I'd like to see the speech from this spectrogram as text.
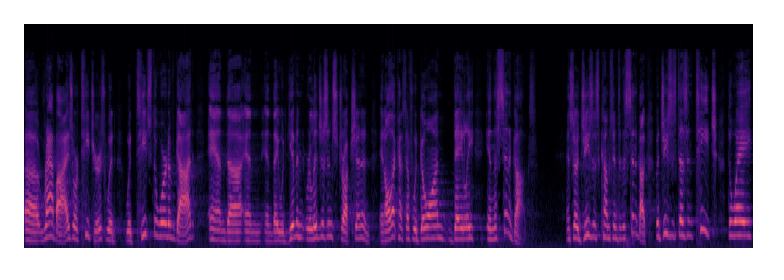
uh, rabbis or teachers would, would teach the Word of God and, uh, and, and they would give in religious instruction and, and all that kind of stuff would go on daily in the synagogues. And so Jesus comes into the synagogue. But Jesus doesn't teach the way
